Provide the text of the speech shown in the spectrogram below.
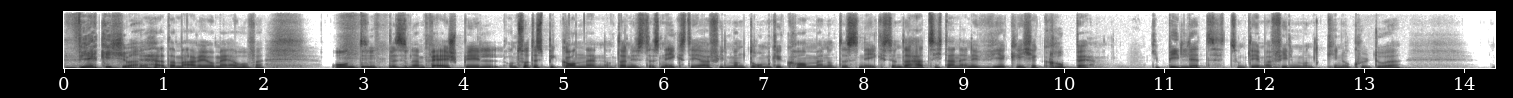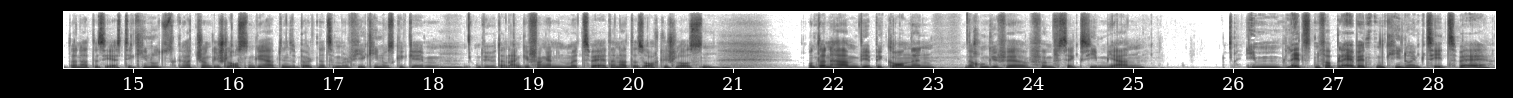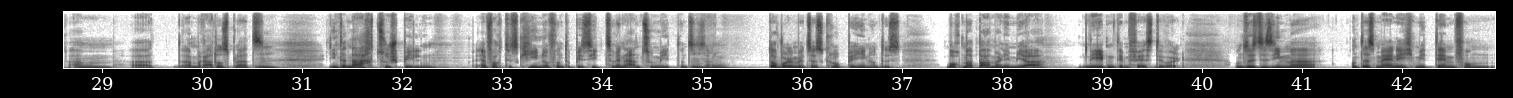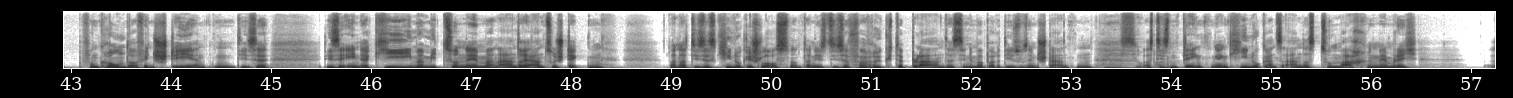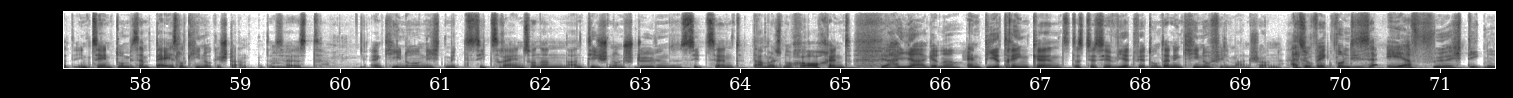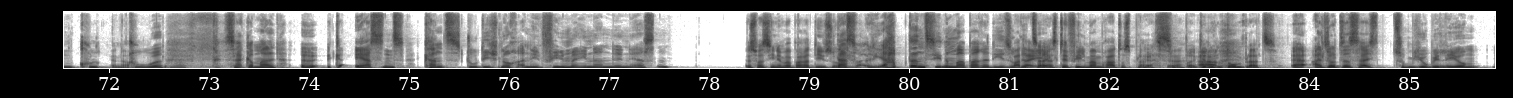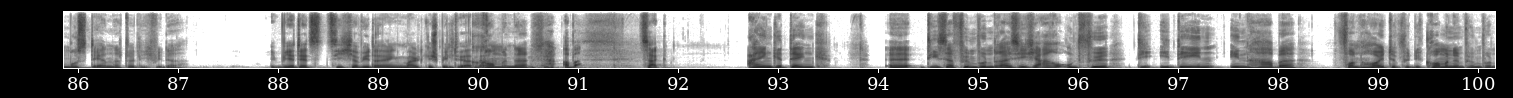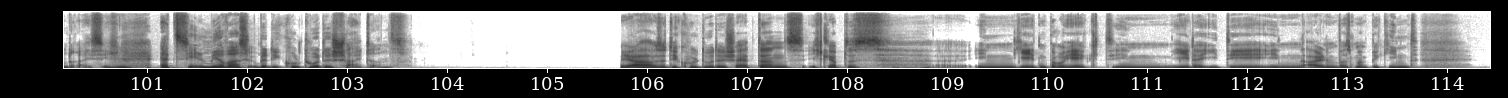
Wirklich wahr. Ja, der Mario Meyerhofer. Und das ist nur ein Beispiel. Und so hat es begonnen. Und dann ist das nächste Jahr Film am Dom gekommen und das nächste. Und da hat sich dann eine wirkliche Gruppe gebildet zum Thema Film- und Kinokultur. Und dann hat das erste Kino hat schon geschlossen gehabt. In St. Pölten hat es einmal vier Kinos gegeben. Und wir haben dann angefangen Nummer zwei, dann hat das auch geschlossen. Und dann haben wir begonnen, nach ungefähr fünf, sechs, sieben Jahren, im letzten verbleibenden Kino, im C2 am, äh, am Rathausplatz, in der Nacht zu spielen. Einfach das Kino von der Besitzerin anzumieten und zu sagen, da wollen wir jetzt als Gruppe hin und das machen wir ein paar Mal im Jahr, neben dem Festival. Und so ist es immer, und das meine ich, mit dem vom, vom Grund auf entstehenden, diese, diese Energie immer mitzunehmen, andere anzustecken. Dann hat dieses Kino geschlossen und dann ist dieser verrückte Plan des Cinema Paradisos entstanden, super. aus diesem Denken ein Kino ganz anders zu machen, nämlich äh, im Zentrum ist ein Beiselkino gestanden. Das heißt, ein Kino nicht mit Sitzreihen, sondern an Tischen und Stühlen sitzend, damals noch rauchend, Ja, ja, genau. ein Bier trinkend, das dir serviert wird und einen Kinofilm anschauen. Also weg von dieser ehrfürchtigen Kultur. Genau, Sag mal, äh, erstens, kannst du dich noch an den Film erinnern, den ersten? Das war Cinema Paradiso. Das, ihr habt dann Cinema Paradiso war der gezeigt. erste Film am Rathausplatz, Ja, super, ja, genau. ah, am Domplatz. Äh, also das heißt, zum Jubiläum muss der natürlich wieder Wird jetzt sicher wieder mal gespielt werden. kommen. Ne? Aber sag, eingedenk äh, dieser 35 Jahre und für die Ideeninhaber von heute, für die kommenden 35. Mhm. Erzähl mir was über die Kultur des Scheiterns. Ja, also die Kultur des Scheiterns, ich glaube, dass äh, in jedem Projekt, in jeder Idee, in allem, was man beginnt,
